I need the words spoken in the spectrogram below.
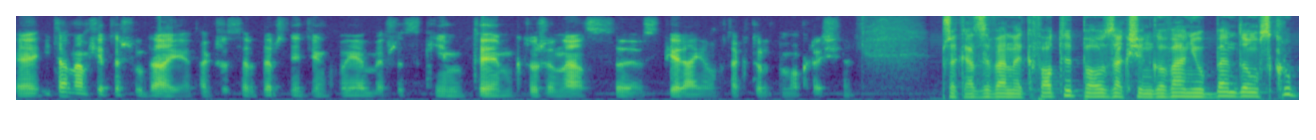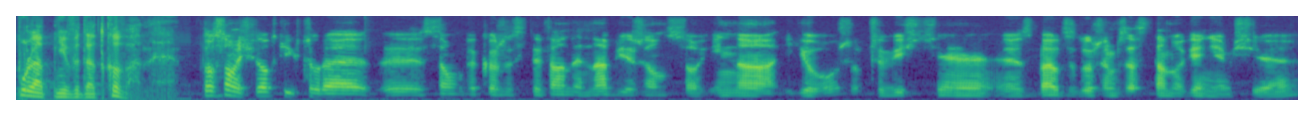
E, I to nam się też udaje. Także serdecznie dziękujemy wszystkim tym, którzy nas e, wspierają w tak trudnym okresie. Przekazywane kwoty po zaksięgowaniu będą skrupulatnie wydatkowane. To są środki, które y, są wykorzystywane na bieżąco i na już. Oczywiście y, z bardzo dużym zastanowieniem się.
